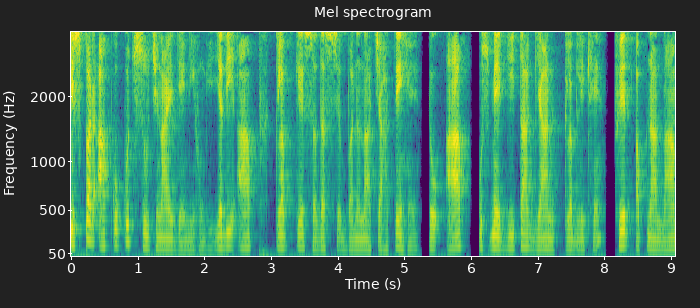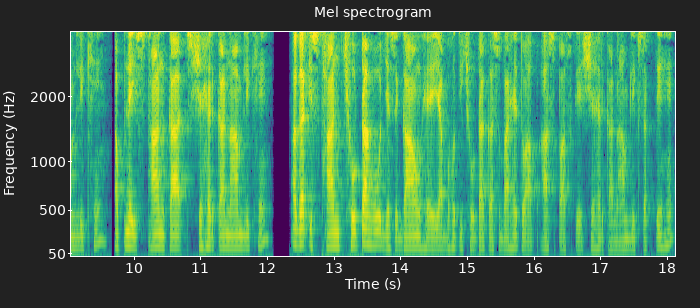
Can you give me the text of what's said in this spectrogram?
इस पर आपको कुछ सूचनाएँ देनी होंगी। यदि आप क्लब के सदस्य बनना चाहते हैं तो आप उसमें गीता ज्ञान क्लब लिखें, फिर अपना नाम लिखें, अपने स्थान का, शहर का नाम लिखें। अगर स्थान छोटा हो, जैसे गाँव है या बहुत ही छोटा कस्बा है तो आप आसपास के शहर का नाम लिख सकते हैं।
